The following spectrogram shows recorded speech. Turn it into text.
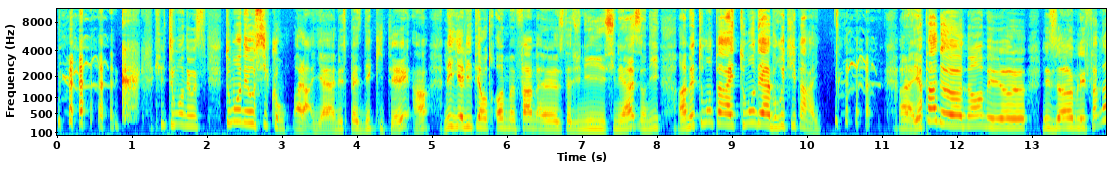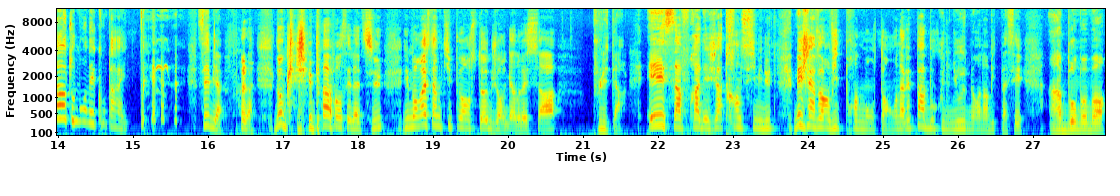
tout, le monde est aussi, con. Voilà, il y a une espèce d'équité. Hein. L'égalité entre hommes femmes euh, États-Unis, cinéastes, ils ont dit Ah, mais tout le monde pareil, tout le monde est abruti pareil. voilà, il n'y a pas de non, mais euh, les hommes, les femmes, non, tout le monde est con pareil. c'est bien. Voilà. Donc, j'ai pas avancé là-dessus. Il m'en reste un petit peu en stock, je regarderai ça plus tard. Et ça fera déjà 36 minutes. Mais j'avais envie de prendre mon temps. On n'avait pas beaucoup de news, mais on a envie de passer un bon moment.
